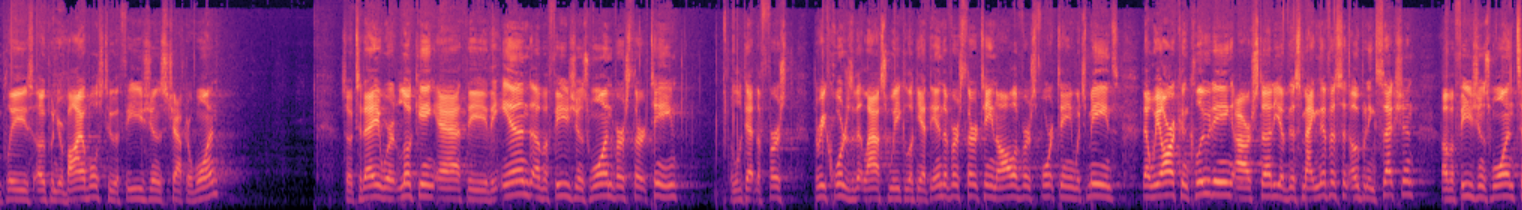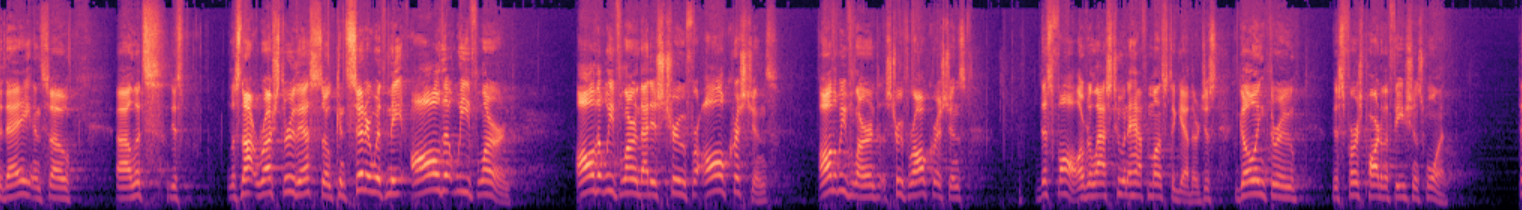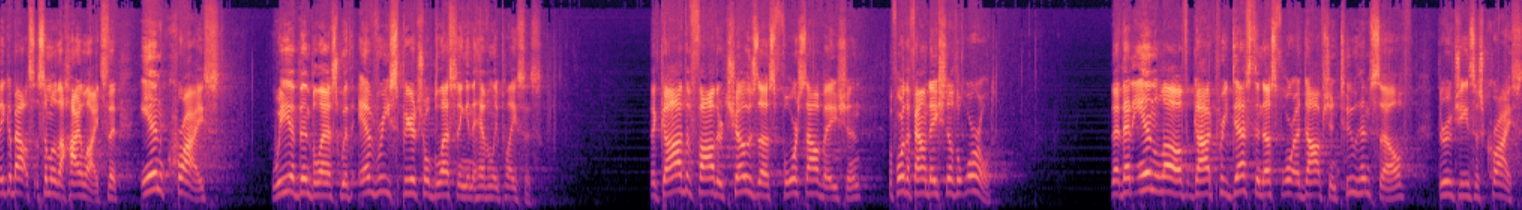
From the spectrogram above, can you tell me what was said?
Please open your Bibles to Ephesians chapter 1. So today we're looking at the, the end of Ephesians 1, verse 13. We looked at the first three quarters of it last week, looking at the end of verse 13, all of verse 14, which means that we are concluding our study of this magnificent opening section of Ephesians 1 today. And so uh, let's just let's not rush through this. So consider with me all that we've learned all that we've learned that is true for all Christians, all that we've learned is true for all Christians this fall, over the last two and a half months together, just going through this first part of Ephesians 1. Think about some of the highlights that in Christ, we have been blessed with every spiritual blessing in the heavenly places. That God the Father chose us for salvation before the foundation of the world. That, that in love, God predestined us for adoption to Himself through Jesus Christ.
